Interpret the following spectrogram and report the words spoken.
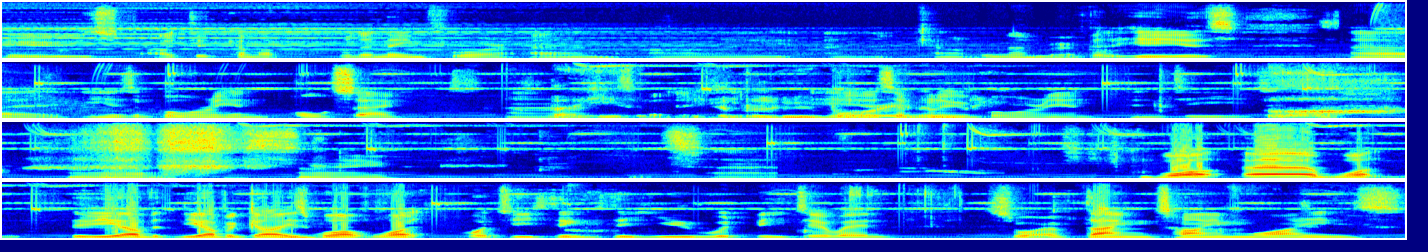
who's I did come up with a name for, and I uh, cannot remember, but he is uh, he is a Borean also. Um, But he's a- but he's a he- blue He is a Borean, blue? Borean, indeed. Ugh. Uh, so, uh, what uh, what the other the other guys? What what what do you think that you would be doing, sort of downtime wise?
